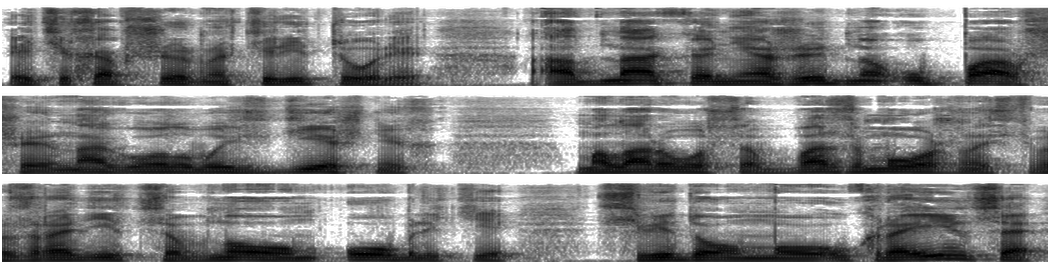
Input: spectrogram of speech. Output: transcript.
этих обширных территорий. Однако неожиданно упавшая на голову здешних малороссов возможность возродиться в новом облике сведомого украинца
